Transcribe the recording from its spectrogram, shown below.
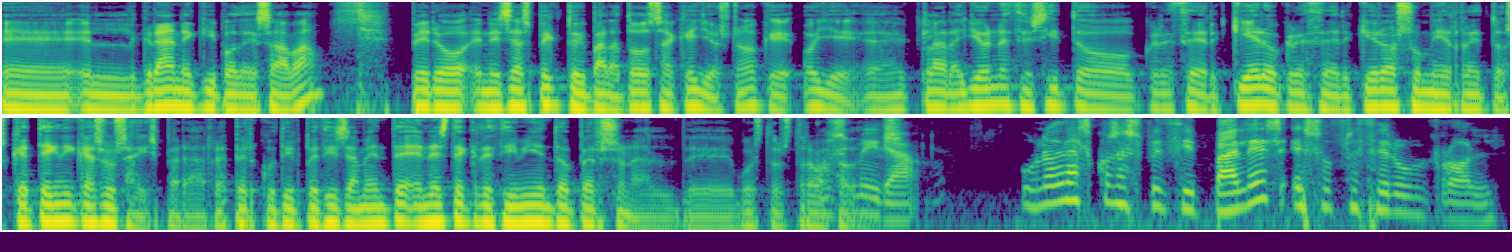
eh, el gran equipo de Saba. Pero en ese aspecto y para todos aquellos, ¿no? Que, oye, eh, Clara, yo necesito crecer, quiero crecer, quiero asumir retos. ¿Qué técnicas usáis para repercutir precisamente en este crecimiento personal de vuestros pues trabajadores? mira, una de las cosas principales es ofrecer un rol.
